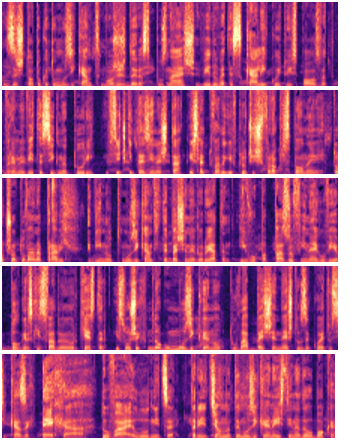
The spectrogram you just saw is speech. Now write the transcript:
защото като музикант можеш да разпознаеш видовете скали, които използват, времевите сигнатури и всички тези неща и след това да ги включиш в рок изпълнение. Точно това направих. Един от музикантите беше невероятен. Иво Папазов и неговия български сватбен оркестър. И слушах много музика, но това беше нещо, за което си казах Еха, това е лудница. Традиционната музика е наистина дълбока.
